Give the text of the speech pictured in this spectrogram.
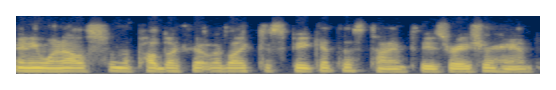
Anyone else from the public that would like to speak at this time, please raise your hand.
